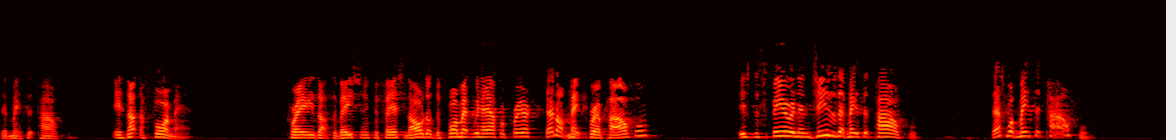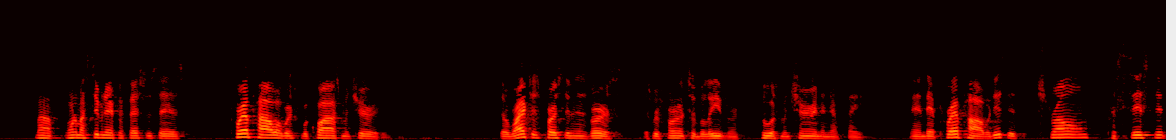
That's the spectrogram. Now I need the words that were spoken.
that makes it powerful. It's not the format. Praise, observation, confession, all the, the format we have for prayer, that don't make prayer powerful. It's the Spirit and Jesus that makes it powerful. That's what makes it powerful. My, one of my seminary professors says, prayer power requires maturity. The righteous person in this verse is referring to a believer who is maturing in their faith. And that prayer power, this is strong, persistent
